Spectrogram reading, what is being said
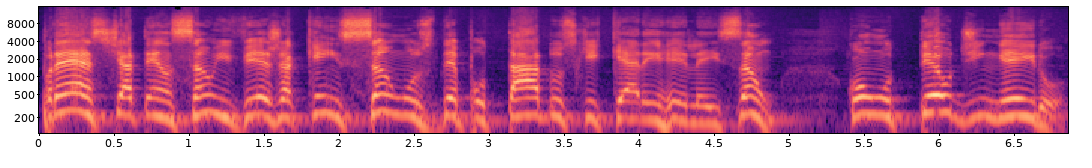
preste atenção e veja quem são os deputados que querem reeleição com o teu dinheiro.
